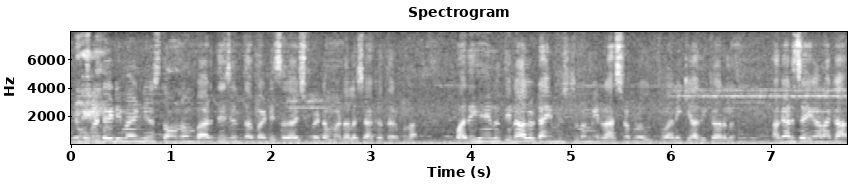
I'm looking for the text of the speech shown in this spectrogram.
మేము ఒకటే డిమాండ్ చేస్తూ ఉన్నాం భారతీయ జనతా పార్టీ సదాశివపేట మండల శాఖ తరఫున పదిహేను దినాలు టైం ఇస్తున్నాం ఈ రాష్ట్ర ప్రభుత్వానికి అధికారులకు. అగర్సే గనక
